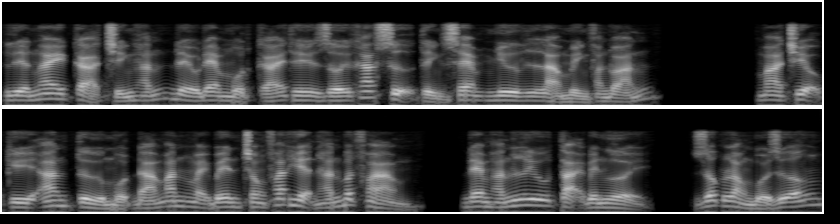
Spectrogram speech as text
liền ngay cả chính hắn đều đem một cái thế giới khác sự tình xem như là mình phán đoán. Mà triệu kỳ an từ một đám ăn mày bên trong phát hiện hắn bất phàm, đem hắn lưu tại bên người, dốc lòng bồi dưỡng.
